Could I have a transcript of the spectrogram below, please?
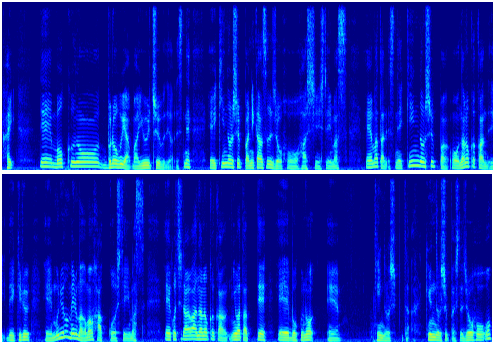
はい。で、僕のブログや、まあ、YouTube ではですね、えー、Kindle 出版に関する情報を発信しています。えまたですね、Kindle 出版を7日間でできる、え無料メルマガも発行しています。えこちらは7日間にわたって、え僕の、え Kindle 出版 Kindle 出版した情報を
